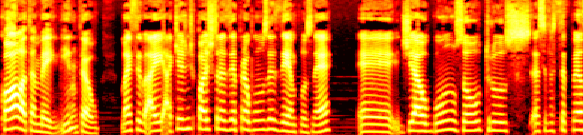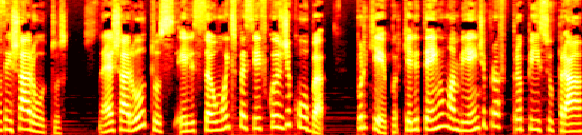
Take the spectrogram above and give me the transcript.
Cola também, então. Mas aí, aqui a gente pode trazer para alguns exemplos, né? É, de alguns outros. Se você pensa em charutos né? Charutos, eles são muito específicos de Cuba. Por quê? Porque ele tem um ambiente propício para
